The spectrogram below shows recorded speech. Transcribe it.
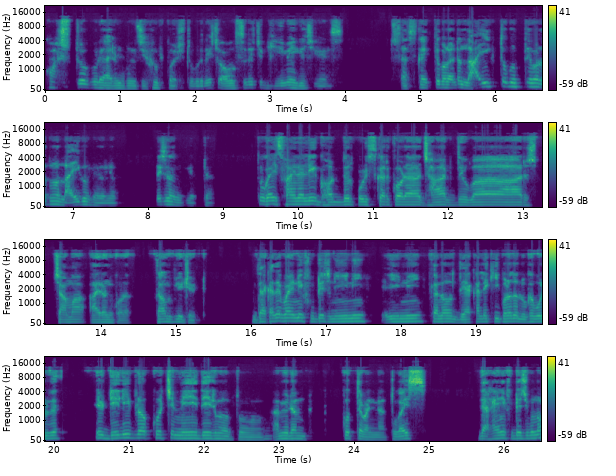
কষ্ট করে আয়রন করেছি, খুব কষ্ট করে। দেখছ, অবস্থা দেখছ, ঘেমে গেছি গাইস সাবস্ক্রাইব তো করো, একটা লাইক তো করতে পারো, তোমার লাইকও করো না একটা। তো গাইস ফাইনালি ঘর দোর পরিষ্কার করা, ঝাড় দেওয়া আর জামা আয়রন করা কমপ্লিটেড দেখাতে পারিনি ফুটেজ নিইনি এই নি, কেন দেখালে কি বলতো, লোকে বলবে, এই ডেলি ব্লগ করছে মেয়েদের মতো। আমি ওরকম করতে পারি না। তো গাইস দেখাইনি ফুটেজগুলো।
